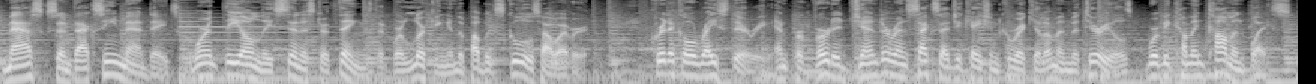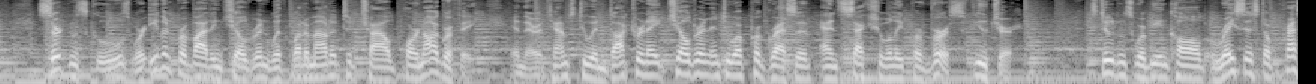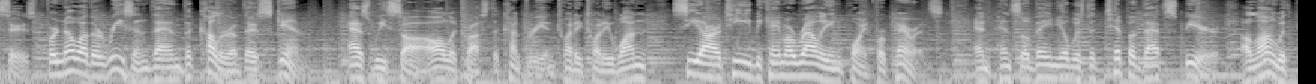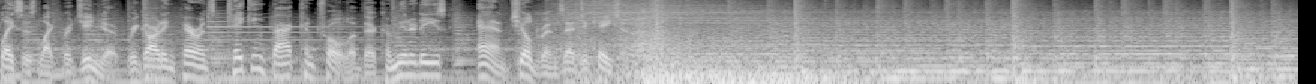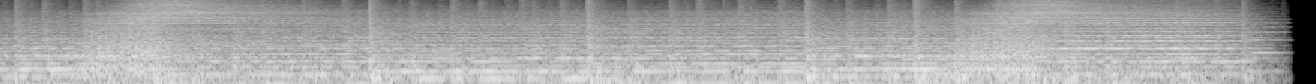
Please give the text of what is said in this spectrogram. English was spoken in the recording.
Masks and vaccine mandates weren't the only sinister things that were lurking in the public schools, however. Critical race theory and perverted gender and sex education curriculum and materials were becoming commonplace. Certain schools were even providing children with what amounted to child pornography in their attempts to indoctrinate children into a progressive and sexually perverse future. Students were being called racist oppressors for no other reason than the color of their skin. As we saw all across the country in 2021, CRT became a rallying point for parents, and Pennsylvania was the tip of that spear, along with places like Virginia, regarding parents taking back control of their communities and children's education.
